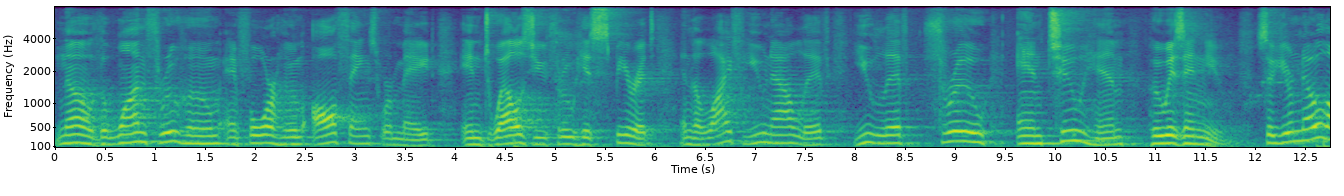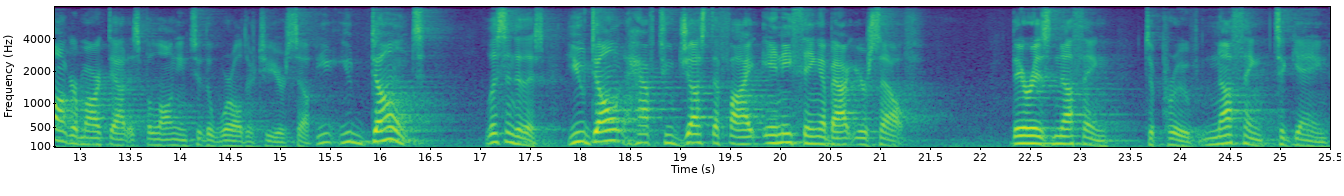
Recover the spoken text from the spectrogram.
No, the one through whom and for whom all things were made indwells you through his Spirit, and the life you now live, you live through and to him who is in you. So you're no longer marked out as belonging to the world or to yourself. You, you don't, listen to this, you don't have to justify anything about yourself. There is nothing to prove, nothing to gain,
